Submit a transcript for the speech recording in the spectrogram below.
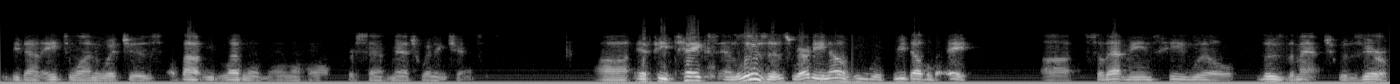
it'd be down 8 to 1, which is about 11.5% match winning chances. Uh, if he takes and loses, we already know he would redouble to 8. Uh, so that means he will lose the match with 0%.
